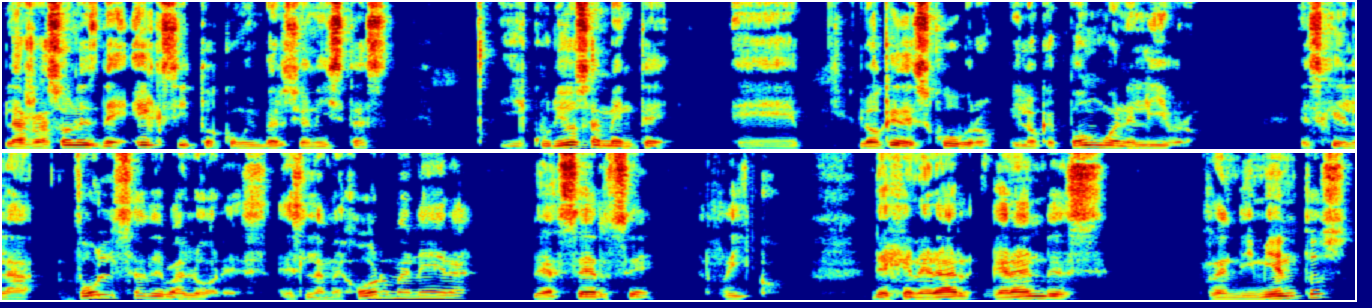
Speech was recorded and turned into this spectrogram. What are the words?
las razones de éxito como inversionistas. Y curiosamente, eh, lo que descubro y lo que pongo en el libro es que la bolsa de valores es la mejor manera de hacerse rico, de generar grandes rendimientos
